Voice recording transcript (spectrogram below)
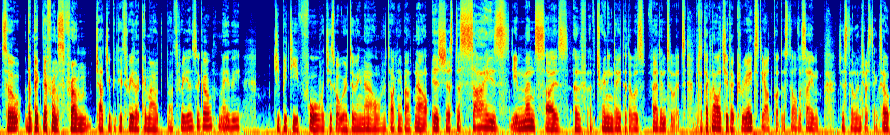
So the big difference from ChatGPT 3 that came out about three years ago, maybe, GPT-4, which is what we're doing now, we're talking about now, is just the size, the immense size of, of training data that was fed into it. But the technology that creates the output is still the same, which is still interesting. So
